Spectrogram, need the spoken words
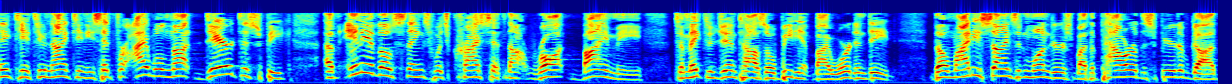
18 through 19, he said, For I will not dare to speak of any of those things which Christ hath not wrought by me to make the Gentiles obedient by word and deed. Though mighty signs and wonders by the power of the Spirit of God,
